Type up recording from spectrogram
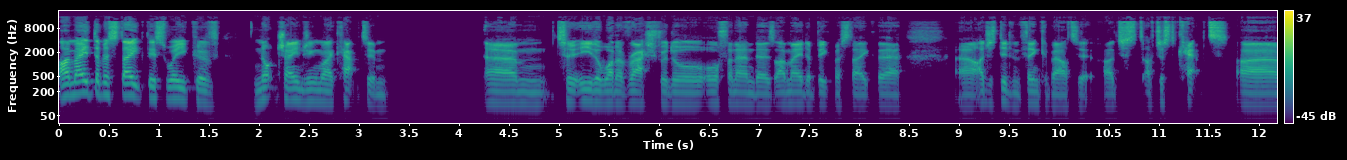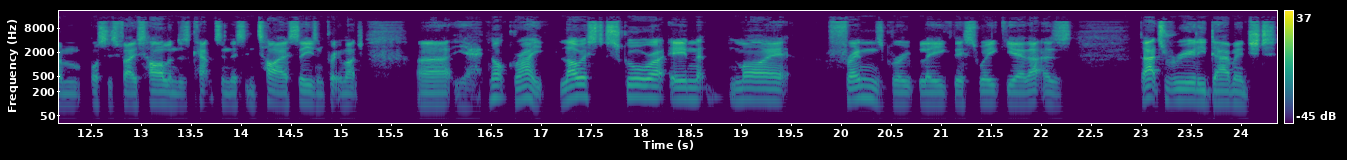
I made the mistake this week of not changing my captain um, to either one of Rashford or, or Fernandes. I made a big mistake there. Uh, I just didn't think about it. I just I've just kept um, what's his face Haaland as captain this entire season pretty much. Uh, yeah, not great. Lowest scorer in my friends group league this week. Yeah, that has that's really damaged,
